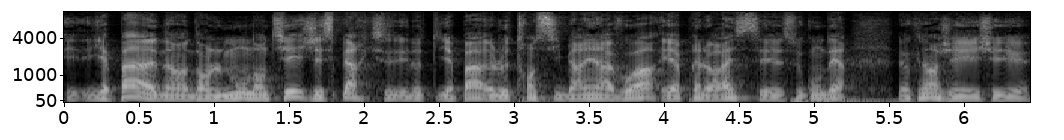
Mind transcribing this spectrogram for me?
il n'y a pas dans, le monde entier, j'espère qu'il n'y a pas le transsibérien à voir, et après le reste c'est secondaire. Donc non, j'ai, je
